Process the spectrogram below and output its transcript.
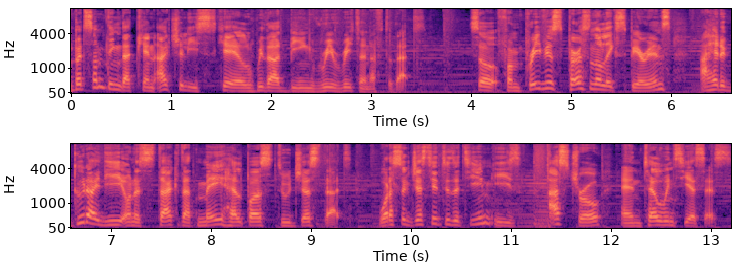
but something that can actually scale without being rewritten after that. So from previous personal experience, I had a good idea on a stack that may help us do just that. What I suggested to the team is Astro and Tailwind CSS.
